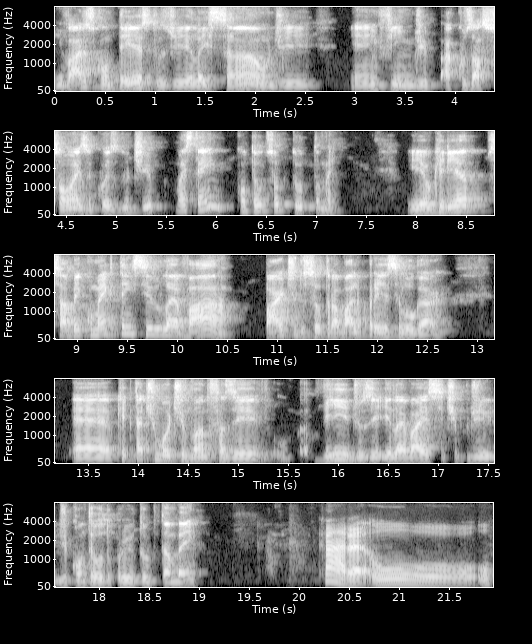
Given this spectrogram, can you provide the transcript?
em vários contextos de eleição, de enfim, de acusações e coisas do tipo, mas tem conteúdo sobre tudo também. E eu queria saber como é que tem sido levar parte do seu trabalho para esse lugar. É, o que está te motivando a fazer vídeos e, e levar esse tipo de, de conteúdo para o YouTube também? Cara, o, o,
